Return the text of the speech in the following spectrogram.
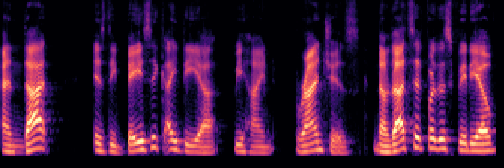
And that is the basic idea behind branches. Now that's it for this video.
